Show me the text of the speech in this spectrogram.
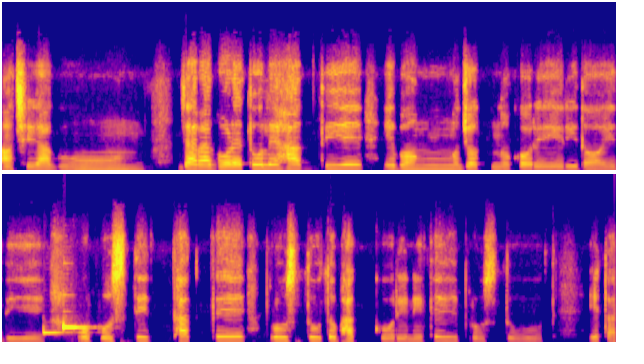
আছে আগুন। যারা গড়ে তোলে হাত দিয়ে এবং যত্ন করে হৃদয় দিয়ে, উপস্থিত থাকতে প্রস্তুত ভাগ করে নিতে প্রস্তুত। এটা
